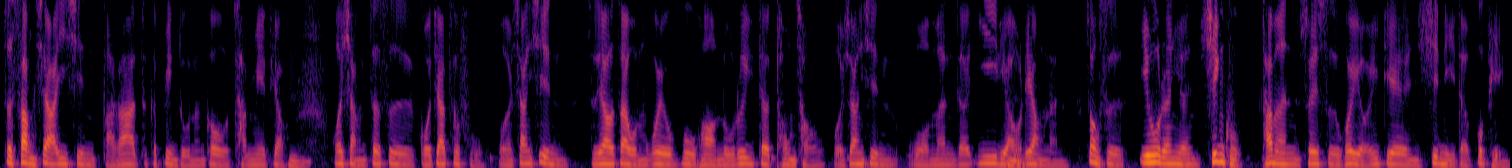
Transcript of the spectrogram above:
这上下一心，把它这个病毒能够铲灭掉。嗯我想这是国家之福。我相信，只要在我们卫务部哈努力的统筹，我相信我们的医疗量能，纵使医护人员辛苦，他们随时会有一点心理的不平，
